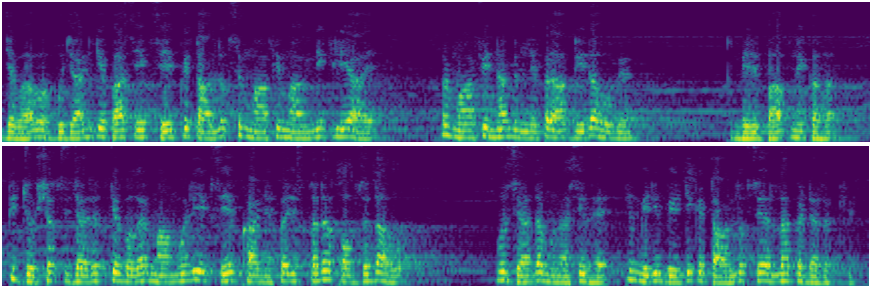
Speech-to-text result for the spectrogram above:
جب آپ ابو جان کے پاس ایک سیب کے تعلق سے معافی مانگنے کے لیے آئے اور معافی نہ ملنے پر آپ دیدہ ہو گئے، تو میرے باپ نے کہا کہ جو شخص اجازت کے بغیر معمولی ایک سیب کھانے پر اس قدر خوفزدہ ہو، وہ زیادہ مناسب ہے کہ میری بیٹی کے تعلق سے اللہ کا ڈر رکھے۔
